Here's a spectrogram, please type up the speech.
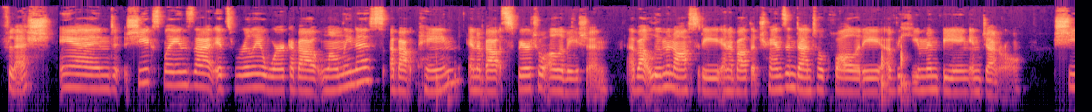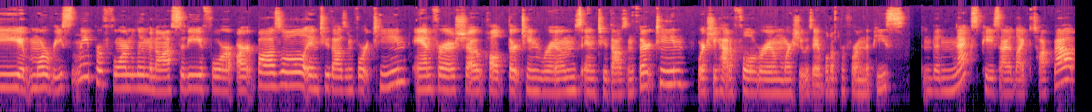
flesh. And she explains that it's really a work about loneliness, about pain, and about spiritual elevation, about luminosity, and about the transcendental quality of the human being in general. She more recently performed Luminosity for Art Basel in 2014 and for a show called 13 Rooms in 2013, where she had a full room where she was able to perform the piece. The next piece I would like to talk about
